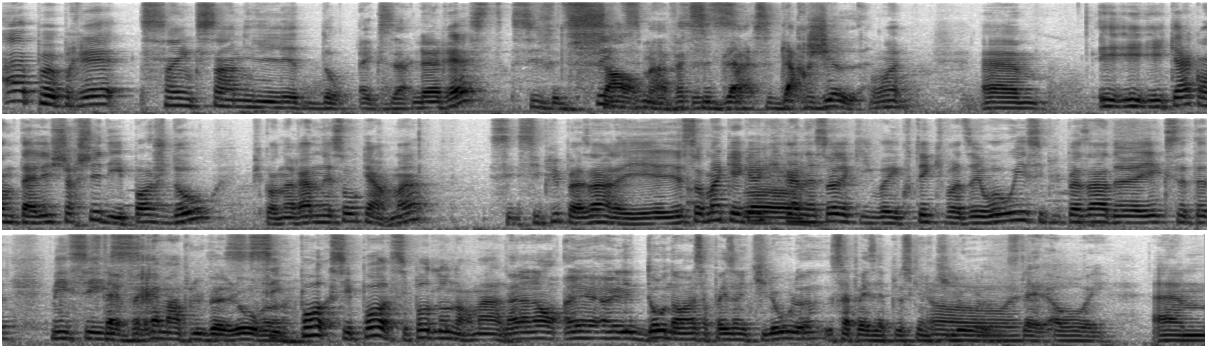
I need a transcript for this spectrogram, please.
à peu près 500 ml d'eau. Exact. Le reste, c'est du sable. sédiment. En fait, C'est de la- l'argile. Ouais. Euh, et, et- et quand on est allé chercher des poches d'eau, puis qu'on a ramené ça au campement, c'est plus pesant. là. Il y a- sûrement quelqu'un qui connaît ça, là, qui va écouter, qui va dire oui, oui, c'est plus pesant de X, c'était. Mais c'est. C'était vraiment plus de l'eau. C'est hein. pas, pas, pas de l'eau normale. Non, non, non. Un, un litre d'eau, non, ça pèse un kilo. Là. Ça pesait plus qu'un Ah, kilo. ouais. C'était. Ah, ouais. Euh,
